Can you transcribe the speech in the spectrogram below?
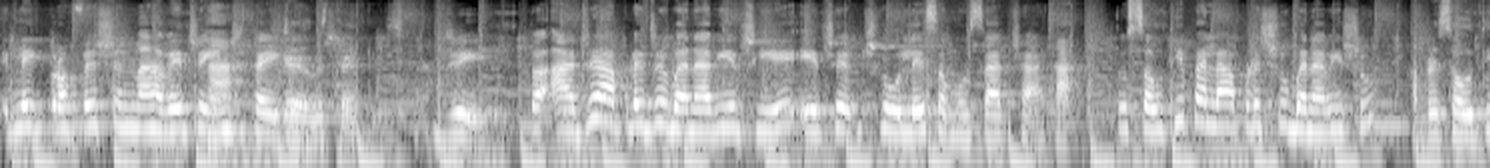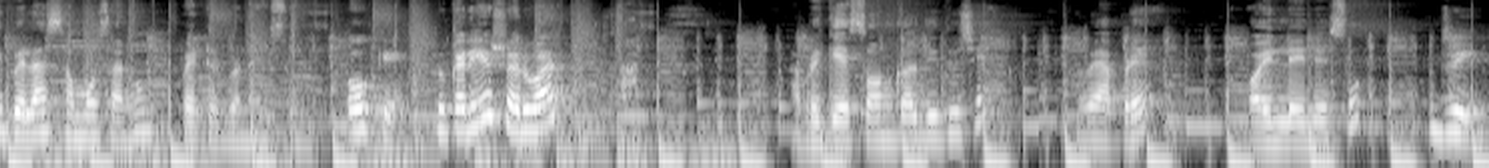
એટલે એક પ્રોફેશનમાં હવે ચેન્જ થઈ ગયું છે. જી. તો આજે આપણે જે બનાવીએ છીએ એ છે છોલે સમોસા ચાટ. હા. તો સૌથી પહેલા આપણે શું બનાવીશું? આપણે સૌથી પહેલાં સમોસાનું પેટર બનાવીશું. ઓકે. તો કરીએ શરૂઆત? આપણે ગેસ ઓન કરી દીધું છે. હવે આપણે ઓઇલ લઈ લેશું. જી.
